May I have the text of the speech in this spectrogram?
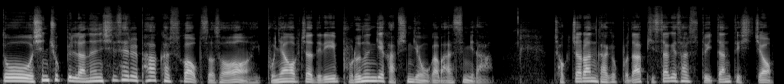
또 신축 빌라는 시세를 파악할 수가 없어서 분양업자들이 부르는 게 값인 경우가 많습니다. 적절한 가격보다 비싸게 살 수도 있다는 뜻이죠.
